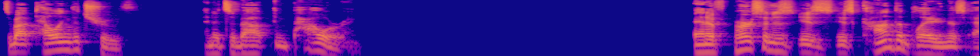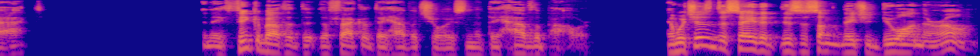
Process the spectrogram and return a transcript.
It's about telling the truth, and it's about empowering. And if a person is, is, is contemplating this act and they think about the, the fact that they have a choice and that they have the power, and which isn't to say that this is something they should do on their own.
